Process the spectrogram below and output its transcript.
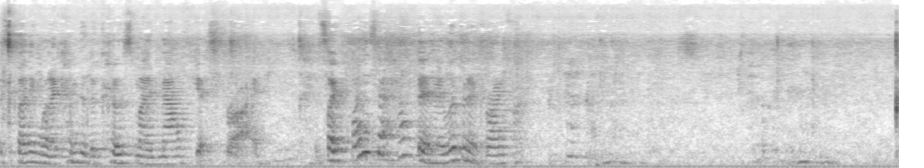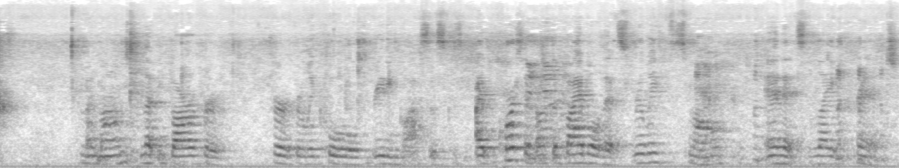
It's funny when I come to the coast, my mouth gets dry. It's like, why does that happen? I live in a dry My mom let me borrow her her really cool reading glasses because of course I bought the Bible that's really small and it's light print.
